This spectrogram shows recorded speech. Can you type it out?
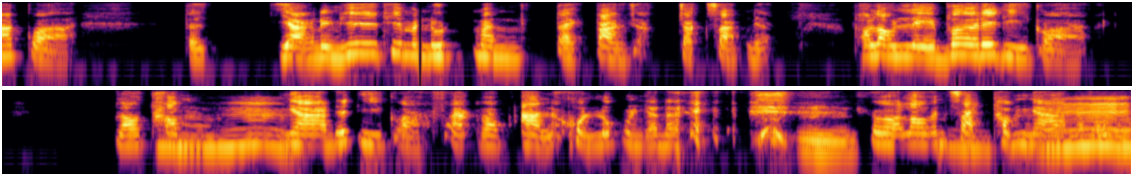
มากกว่า แต่อย่างหนึ่งที่ที่มนุษย์มันแตกต่างจากจากสัตว์เนี่ย เพราะเราเลเบอร์ได้ดีกว่า เราทำอืมงานได้ดีกว่าฝากแบบอ่านแล้วขนลุกเหมือนกันนะอืมก็เราเป็นสัตว์ทำงานนะอืม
